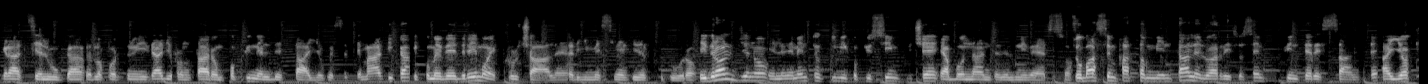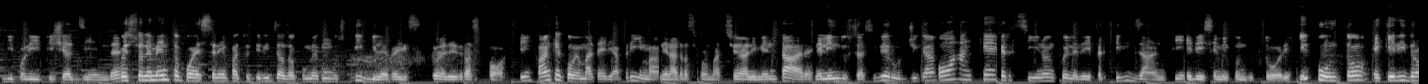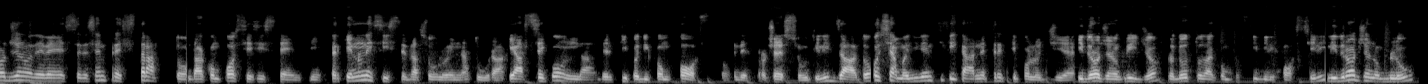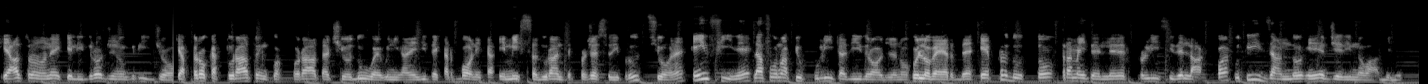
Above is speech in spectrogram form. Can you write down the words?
Grazie Luca per l'opportunità di affrontare un po' più nel dettaglio questa tematica che come vedremo è cruciale per gli investimenti del futuro. L'idrogeno è l'elemento chimico più semplice e abbondante dell'universo. Il suo basso impatto ambientale lo ha reso sempre più interessante agli occhi di politici e aziende. Questo elemento può essere infatti utilizzato come combustibile per il settore dei trasporti, ma anche come materia prima nella trasformazione alimentare, nell'industria siderurgica o anche persino in quelle dei fertilizzanti e dei semiconduttori fuori. Il punto è che l'idrogeno deve essere sempre estratto da composti esistenti, perché non esiste da solo in natura e a seconda del tipo di composto e del processo utilizzato possiamo identificarne tre tipologie. L'idrogeno grigio, prodotto da combustibili fossili, l'idrogeno blu, che altro non è che l'idrogeno grigio che ha però catturato e incorporata CO2, quindi l'anidride carbonica emessa durante il processo di produzione, e infine la forma più pulita di idrogeno, quello verde, che è prodotto tramite l'elettrolisi dell'acqua utilizzando energie rinnovabili.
